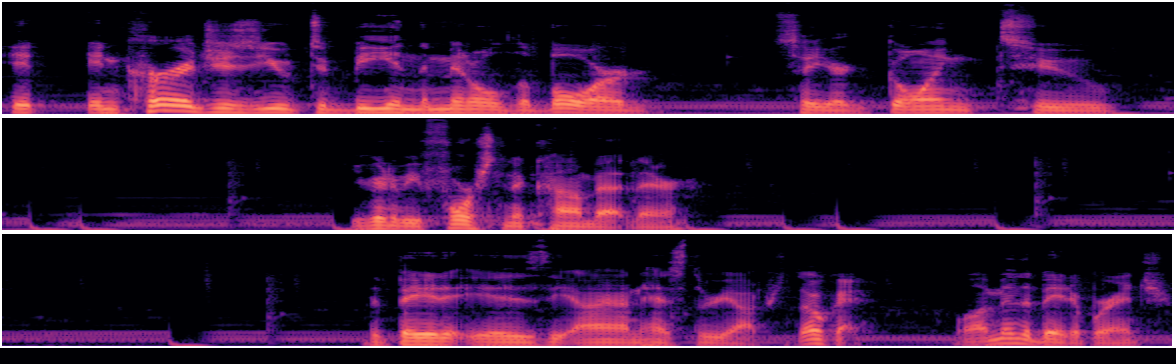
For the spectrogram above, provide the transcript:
It encourages you to be in the middle of the board, so you're going to you're going to be forced into combat there. The beta is the Ion has three options. Okay. Well, I'm in the beta branch.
